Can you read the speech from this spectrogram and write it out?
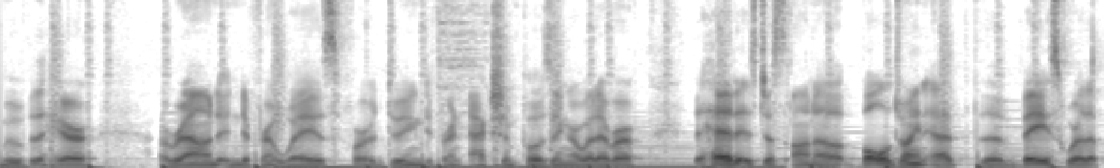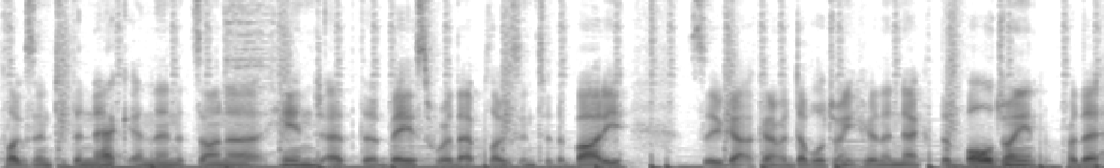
move the hair around in different ways for doing different action posing or whatever. The head is just on a ball joint at the base where that plugs into the neck, and then it's on a hinge at the base where that plugs into the body. So you've got kind of a double joint here in the neck. The ball joint for the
